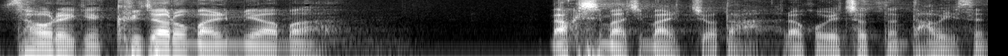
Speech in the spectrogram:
사울에게 그 자로 말미암아 낙심하지 말지어다라고 외쳤던 다윗은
